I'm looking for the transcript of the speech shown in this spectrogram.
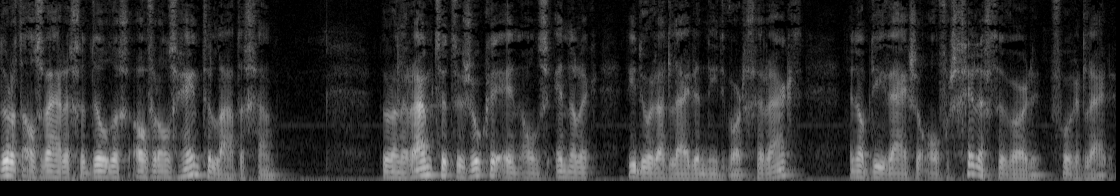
door het als ware geduldig over ons heen te laten gaan. Door een ruimte te zoeken in ons innerlijk die door dat lijden niet wordt geraakt en op die wijze onverschillig te worden voor het lijden.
